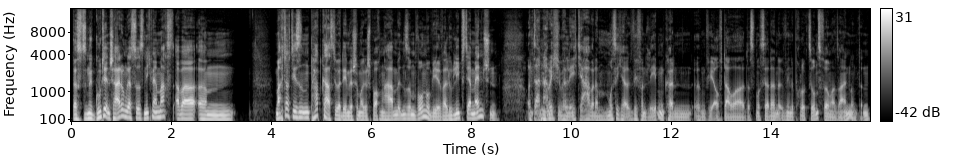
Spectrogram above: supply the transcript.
das ist eine gute Entscheidung, dass du es das nicht mehr machst, aber ähm, mach doch diesen Podcast, über den wir schon mal gesprochen haben, in so einem Wohnmobil, weil du liebst ja Menschen. Und dann habe ich überlegt, ja, aber da muss ich ja irgendwie von leben können, irgendwie auf Dauer. Das muss ja dann irgendwie eine Produktionsfirma sein. Und dann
